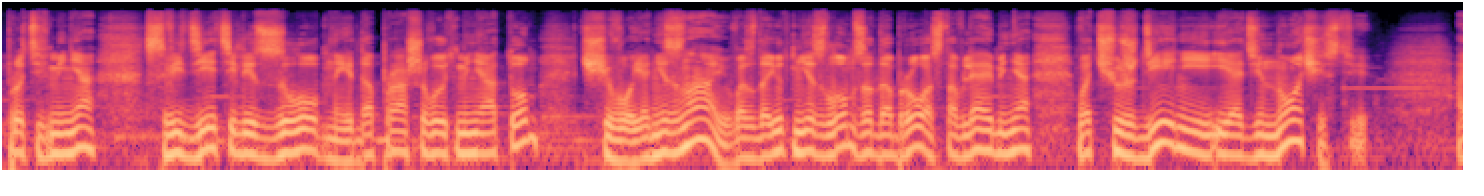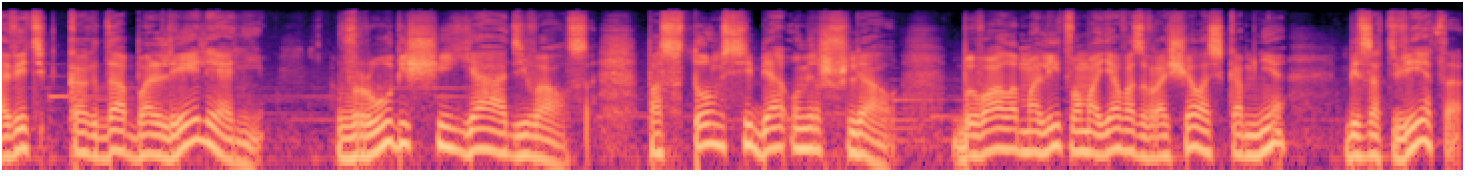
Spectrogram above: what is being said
против меня свидетели злобные, допрашивают меня о том, чего я не знаю, воздают мне злом за добро, оставляя меня в отчуждении и одиночестве. А ведь когда болели они, в рубище я одевался, постом себя умершвлял. Бывало, молитва моя возвращалась ко мне без ответа.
